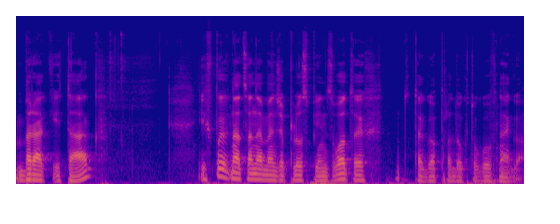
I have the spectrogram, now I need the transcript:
brak i tak, i wpływ na cenę będzie plus 5 zł do tego produktu głównego.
